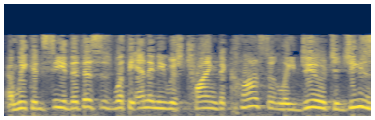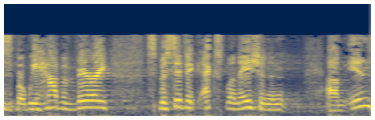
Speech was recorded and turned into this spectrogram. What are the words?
And we can see that this is what the enemy was trying to constantly do to Jesus, but we have a very specific explanation in, um, in,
